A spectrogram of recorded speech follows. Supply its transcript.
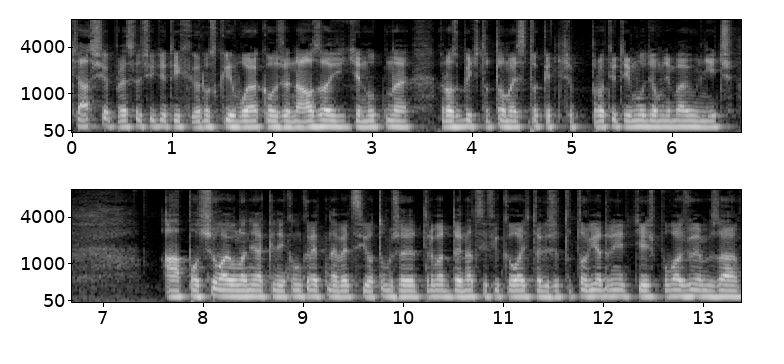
ťažšie presvedčíte tých ruských vojakov, že naozaj je nutné rozbiť toto mesto, keď proti tým ľuďom nemajú nič a počúvajú len nejaké nekonkrétne veci o tom, že treba denacifikovať, takže toto vyjadrenie tiež považujem za,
